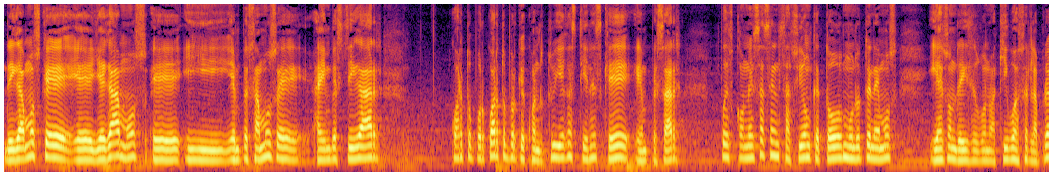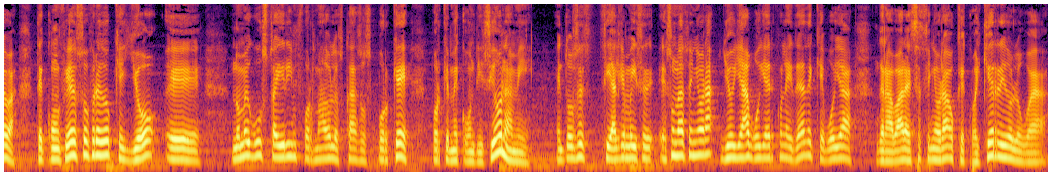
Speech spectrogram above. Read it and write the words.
Digamos que eh, llegamos eh, y empezamos eh, a investigar cuarto por cuarto, porque cuando tú llegas tienes que empezar pues con esa sensación que todo el mundo tenemos y es donde dices, bueno, aquí voy a hacer la prueba. Te confieso, Fredo, que yo no me gusta ir informado de los casos. ¿Por qué? Porque me condiciona a mí. Entonces, si alguien me dice, es una señora, yo ya voy a ir con la idea de que voy a grabar a esa señora o que cualquier ruido lo voy a,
